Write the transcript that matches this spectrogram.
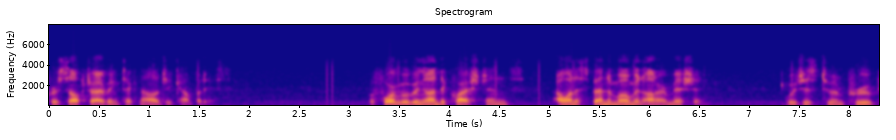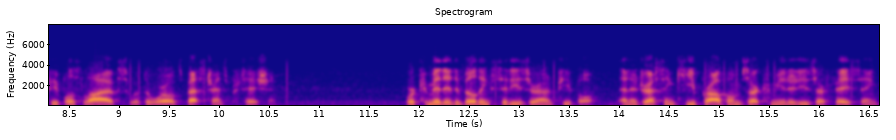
for self-driving technology companies. Before moving on to questions, I want to spend a moment on our mission. which is to improve people's lives with the world's best transportation. We're committed to building cities around people and addressing key problems our communities are facing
